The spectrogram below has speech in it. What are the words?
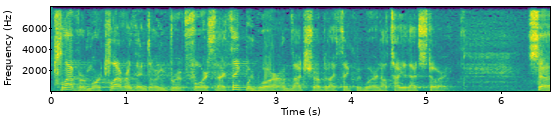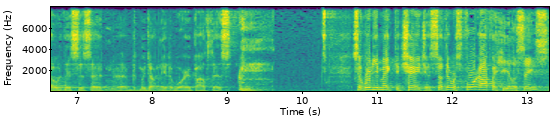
clever, more clever than doing brute force, and I think we were. I'm not sure, but I think we were, and I'll tell you that story. So this is a, uh, we don't need to worry about this. so where do you make the changes? So there was four alpha helices.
